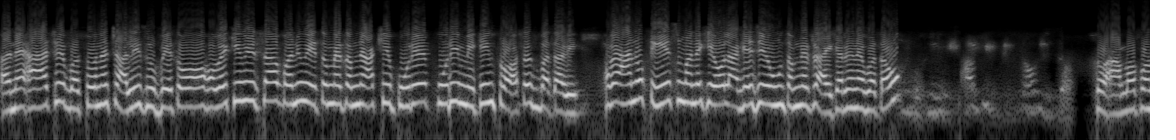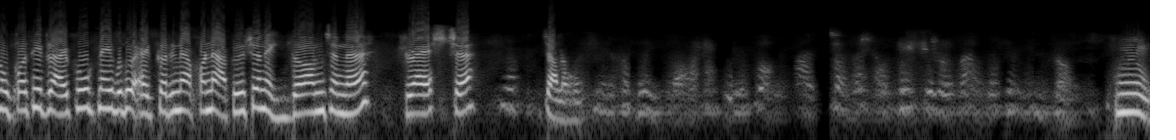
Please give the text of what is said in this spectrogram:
અને આ છે બસો ને ચાલીસ રૂપિયા. તો હવે કેવી રીતના બન્યું એ તો મેં તમને આખી પૂરેપૂરી મેકિંગ પ્રોસેસ બતાવી. હવે આનો ટેસ્ટ મને કેવો લાગે છે હું તમને ટ્રાય કરીને બતાવું. તો આમાં પણ ઉપરથી ડ્રાયફ્રૂટ ને એ બધું એડ કરીને આપણને આપ્યું છે ને, એકદમ છે ને ફ્રેશ છે. ચાલો. હમ.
